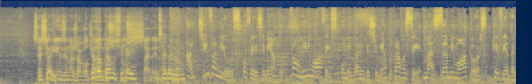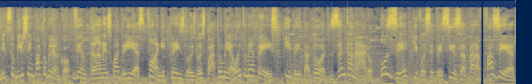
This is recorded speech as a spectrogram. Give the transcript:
7 e 15 nós já voltamos. Já voltamos, fica Não aí. Sai daí não não. sai daí não. Ativa News. Oferecimento Valmir Imóveis. O melhor investimento para você. Massami Motors. Revenda Mitsubishi em Pato Branco. Ventana Esquadrias. Fone 32246863. Hibridador Zancanaro. O Z que você precisa para fazer.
